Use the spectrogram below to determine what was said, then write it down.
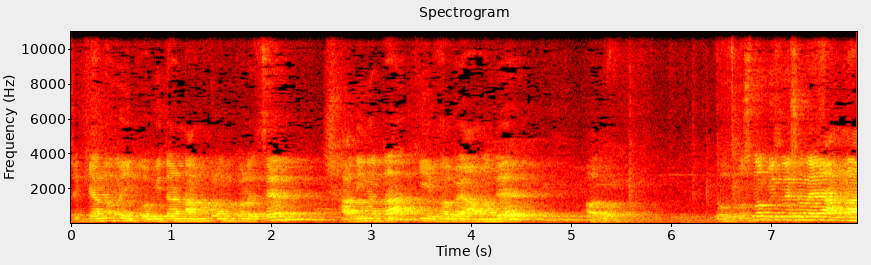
যে কেন এই কবিতার নামকরণ করেছেন, স্বাধীনতা কীভাবে আমাদের হলো তো প্রশ্ন বিশ্লেষণে আমরা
